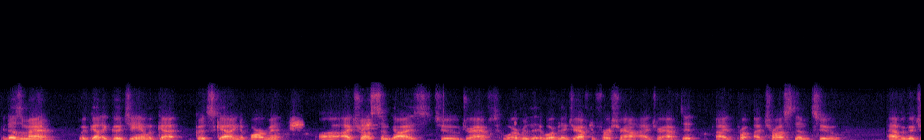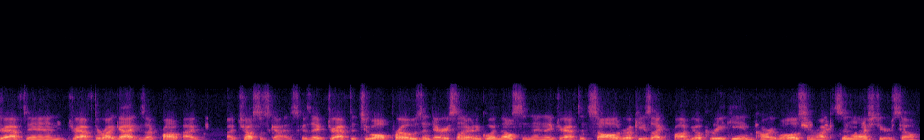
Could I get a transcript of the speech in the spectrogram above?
it doesn't matter. We've got a good GM. We've got good scouting department. Uh, I trust some guys to draft whoever whoever they draft the first round. I drafted. I I trust them to have a good draft and draft the right guy because I prom I I trust those guys because they've drafted two All Pros and Darius Leonard and Quenton Nelson, and they've drafted solid rookies like Bobby Okereke and Khari Willis and Rock Ya-Sin last year. So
